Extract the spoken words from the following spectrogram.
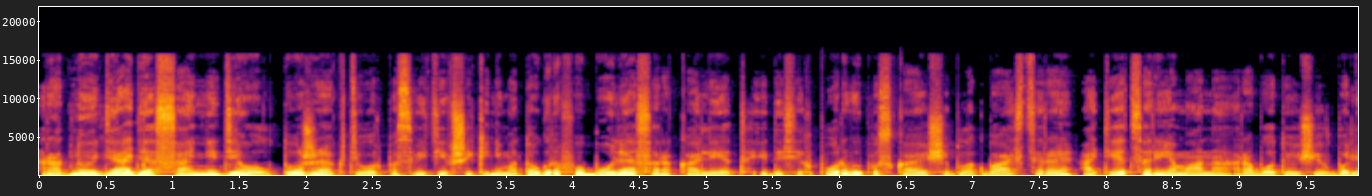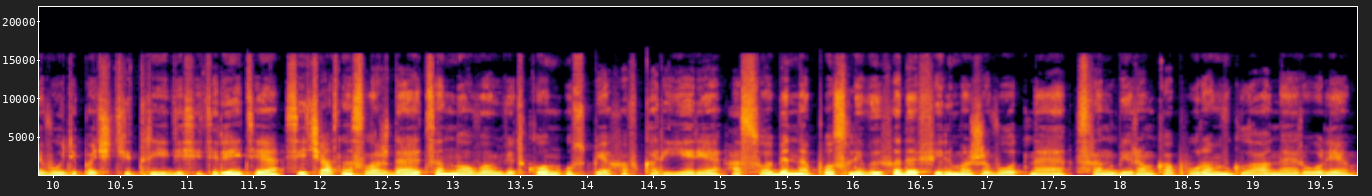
Родной дядя Санни Диол тоже актер, посвятивший кинематографу более 40 лет и до сих пор выпускающий блокбастеры. Отец Ариямана, работающий в Болливуде почти три десятилетия, сейчас наслаждается новым витком успеха в карьере, особенно после выхода фильма «Животное» с Ранбиром Капуром в главной роли.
